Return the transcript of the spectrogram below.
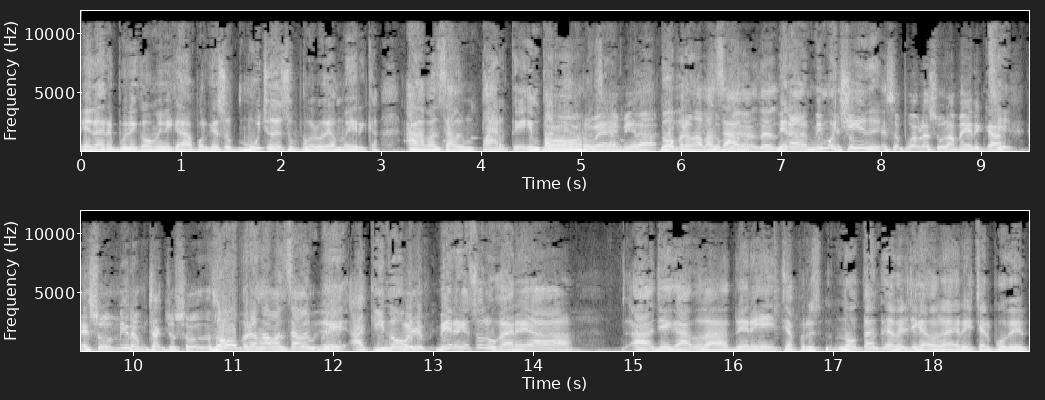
es la República Dominicana, porque esos, muchos de esos pueblos de América han avanzado en parte, en parte. No, Rubén, mira. No, pero han avanzado. de- mira, el mismo esos- Chile. Esos pueblos de Sudamérica. Sí. Eso, mira, muchachos. eso- eso- No, pero han avanzado. en- Oye, eh, aquí no. Miren, esos lugares ha, ha llegado la derecha, pero no tanto de haber llegado la derecha al poder,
